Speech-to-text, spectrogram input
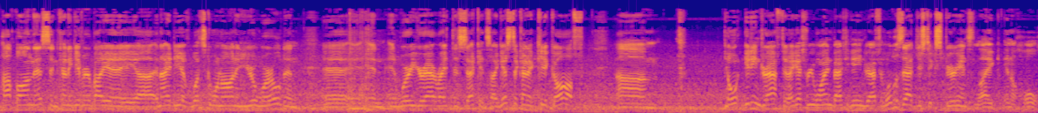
hop on this and kind of give everybody a, uh, an idea of what's going on in your world and, uh, and and where you're at right this second. So I guess to kind of kick off um, don't getting drafted I guess rewind back to getting drafted. What was that just experience like in a whole?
